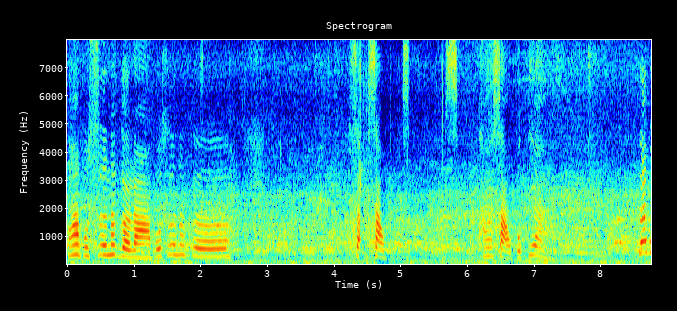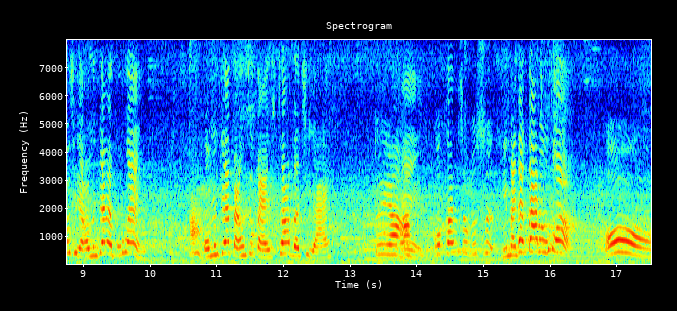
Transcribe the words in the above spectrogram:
它不是那个啦，不是那个扫扫，它扫不掉刷不起来，我们家的不会，啊。我们家百分之百抓得起来。对呀啊哎，我看是不是？你买到大陆货，哦，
